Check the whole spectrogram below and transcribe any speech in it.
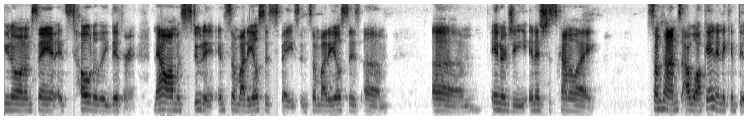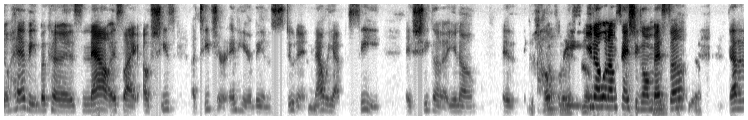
you know what I'm saying? It's totally different. Now I'm a student in somebody else's space, in somebody else's um um energy. And it's just kind of like sometimes I walk in and it can feel heavy because now it's like, oh, she's a teacher in here being a student. Mm-hmm. Now we have to see is she gonna, you know, it, hopefully, you know what I'm saying? She gonna mess up. Yeah.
